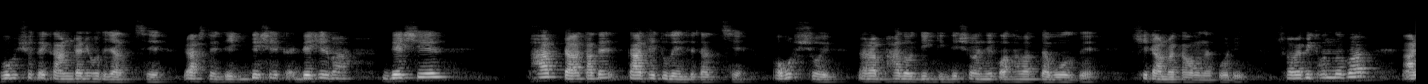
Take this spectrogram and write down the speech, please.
ভবিষ্যতে কাণ্ডারি হতে যাচ্ছে, রাজনৈতিক দেশের দেশের দেশের ভারটা তাদের কাঁধে তুলে নিতে চাচ্ছে, অবশ্যই তারা ভালো দিক নির্দেশনা নিয়ে কথাবার্তা বলবে, সেটা আমরা কামনা করি। সবাইকে ধন্যবাদ। আর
